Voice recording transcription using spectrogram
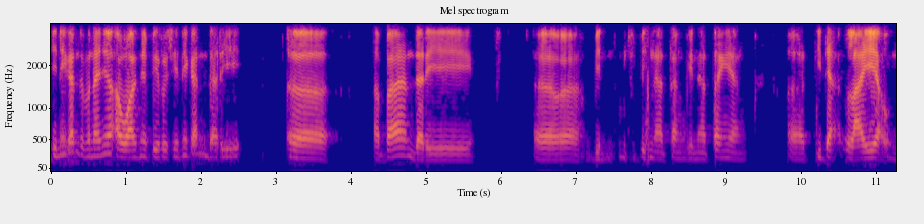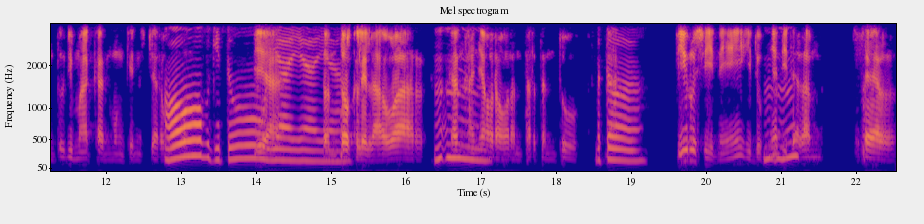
ini kan sebenarnya awalnya virus ini kan dari eh, apa? Dari eh, bin- binatang-binatang yang eh, tidak layak untuk dimakan mungkin secara umum. Oh, begitu. Iya. Iya, iya, iya. Contoh kelelawar kan Mm-mm, hanya orang-orang tertentu. Betul. Virus ini hidupnya di Mm-mm. dalam sel.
